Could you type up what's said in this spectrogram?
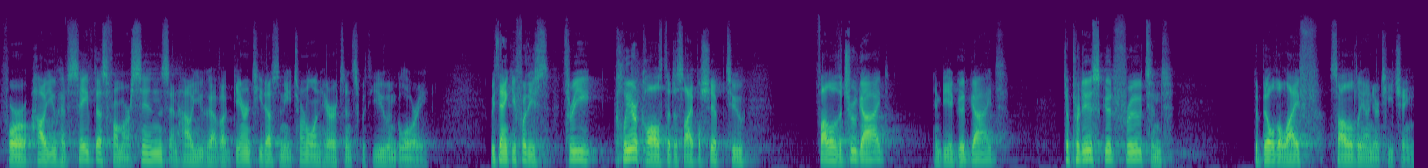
for how you have saved us from our sins and how you have uh, guaranteed us an eternal inheritance with you in glory. We thank you for these three clear calls to discipleship to follow the true guide and be a good guide, to produce good fruit and to build a life solidly on your teaching.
